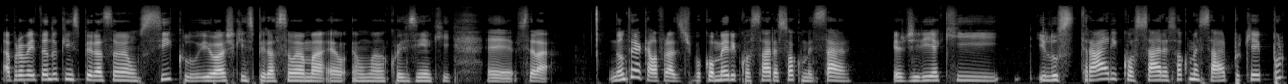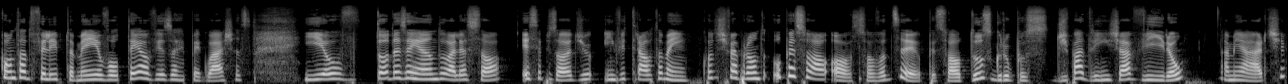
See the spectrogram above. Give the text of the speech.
Aproveitando que inspiração é um ciclo, e eu acho que inspiração é uma, é, é uma coisinha que, é, sei lá, não tem aquela frase tipo comer e coçar é só começar? Eu diria que ilustrar e coçar é só começar, porque por conta do Felipe também eu voltei a ouvir os RP Guachas e eu tô desenhando, olha só, esse episódio em vitral também. Quando estiver pronto, o pessoal, ó, só vou dizer, o pessoal dos grupos de padrinhos já viram a minha arte.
